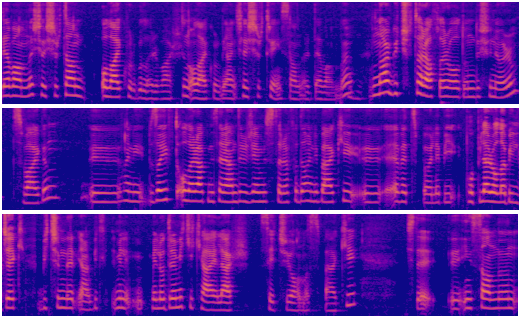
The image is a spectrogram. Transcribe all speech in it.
devamlı şaşırtan olay kurguları var. Bütün olay kurgu yani şaşırtıyor insanları devamlı. Bunlar güçlü tarafları olduğunu düşünüyorum Zweig'ın. Ee, hani zayıf olarak nitelendireceğimiz tarafı da hani belki e, evet böyle bir popüler olabilecek biçimler yani bir, melodramik hikayeler seçiyor olması belki. İşte e, insanlığın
